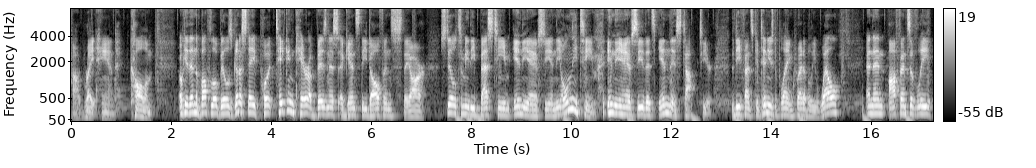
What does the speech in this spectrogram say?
uh, right hand column. Okay, then the Buffalo Bills to stay put, taking care of business against the Dolphins. They are still, to me, the best team in the AFC and the only team in the AFC that's in this top tier. The defense continues to play incredibly well. And then offensively,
